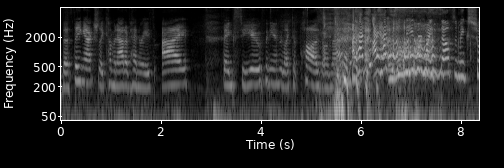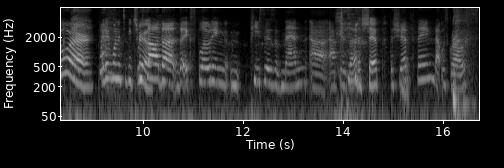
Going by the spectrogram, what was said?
the thing actually coming out of Henry's eye. Thanks to you, Fahnia, who like to pause on that. I had to, I had to see her myself to make sure. I didn't want it to be true. we saw the the exploding pieces of men uh, after the the ship. the ship thing. That was gross.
